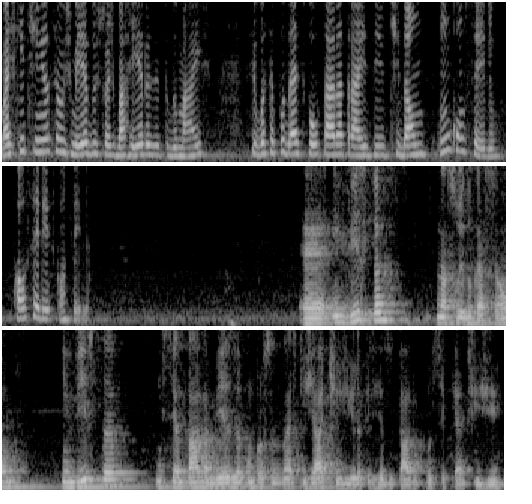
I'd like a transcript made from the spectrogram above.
mas que tinha seus medos, suas barreiras e tudo mais. Se você pudesse voltar atrás e te dar um, um conselho, qual seria esse conselho? É, invista na sua educação, invista em sentar na mesa com profissionais que já atingiram aquele resultado que você quer atingir.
